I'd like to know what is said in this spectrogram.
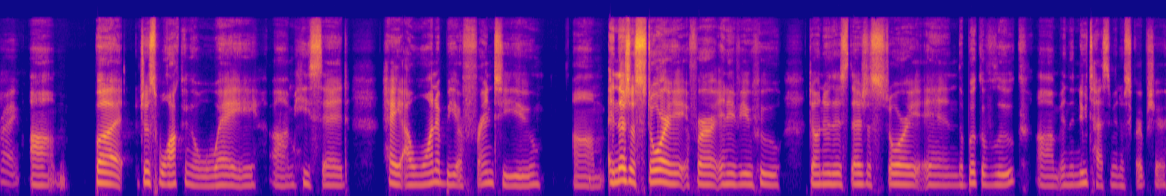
Right. um but just walking away um he said hey i want to be a friend to you um and there's a story for any of you who don't know this there's a story in the book of luke um in the new testament of scripture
